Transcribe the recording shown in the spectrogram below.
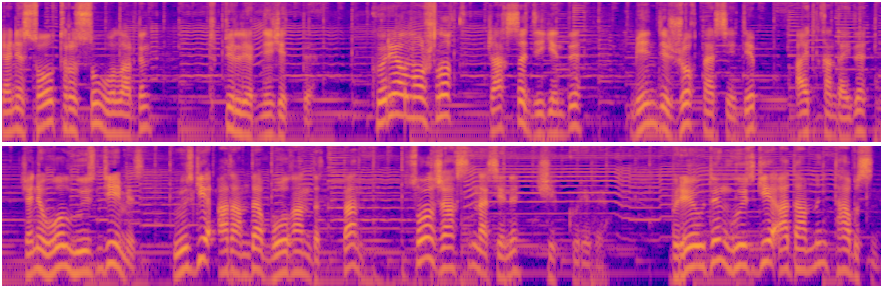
және сол тырысу олардың түптелеріне жетті. Көре алмаушылық жақсы дегенді менде жоқ нәрсе деп айтқандайды және ол өзінде емес өзге адамда болғандықтан сол жақсы нәрсені жек көреді. Біреудің өзге адамның табысын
